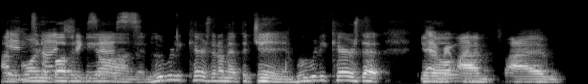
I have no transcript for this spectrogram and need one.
I'm going above and exists. beyond? And who really cares that I'm at the gym? Who really cares that you know Everyone. I'm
